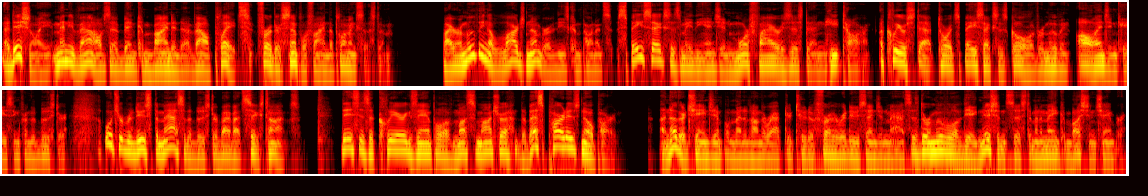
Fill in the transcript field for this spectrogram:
Additionally, many valves have been combined into valve plates, further simplifying the plumbing system. By removing a large number of these components, SpaceX has made the engine more fire resistant and heat tolerant, a clear step towards SpaceX's goal of removing all engine casing from the booster, which would reduce the mass of the booster by about 6 tons. This is a clear example of Musk's mantra the best part is no part. Another change implemented on the Raptor 2 to further reduce engine mass is the removal of the ignition system in the main combustion chamber.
